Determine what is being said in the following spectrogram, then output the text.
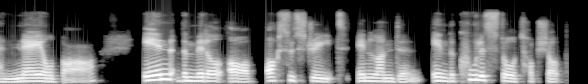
a nail bar in the middle of Oxford Street in London, in the coolest store, Topshop,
